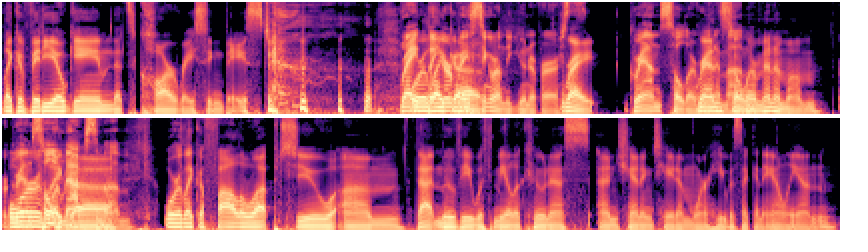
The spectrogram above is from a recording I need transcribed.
like a video game that's car racing based, right, or but like you're a- racing around the universe. right? Grand solar Grand minimum. solar minimum, or grand solar like a- maximum. or like a follow up to um, that movie with Mila Kunis and Channing Tatum, where he was like an alien.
